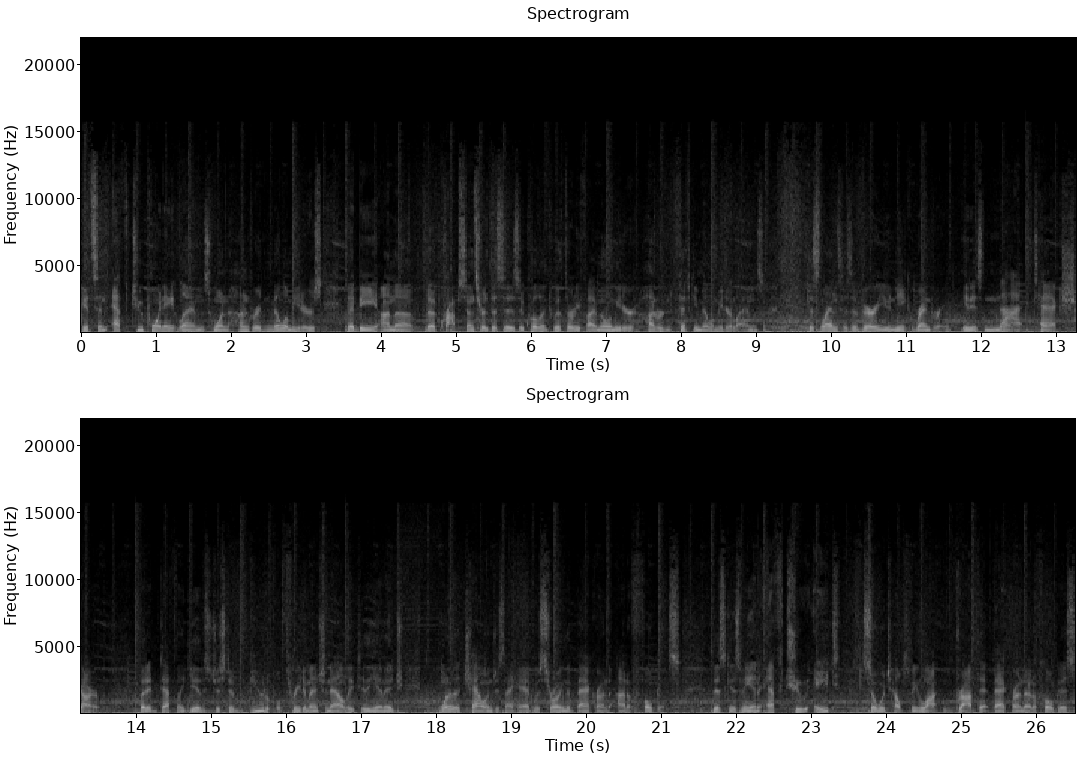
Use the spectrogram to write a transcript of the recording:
It's an f2.8 lens, 100 millimeters. That'd be on the, the crop sensor, this is equivalent to a 35 millimeter, 150 millimeter lens. This lens has a very unique rendering. It is not tack sharp but it definitely gives just a beautiful three-dimensionality to the image. One of the challenges I had was throwing the background out of focus. This gives me an f2.8, so which helps me lock, drop that background out of focus,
